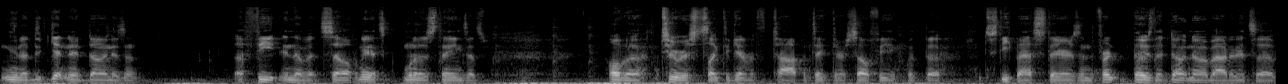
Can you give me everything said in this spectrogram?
you know getting it done isn't a feat in of itself. I mean, it's one of those things that's all the tourists like to get up at the top and take their selfie with the steep ass stairs. And for those that don't know about it, it's a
